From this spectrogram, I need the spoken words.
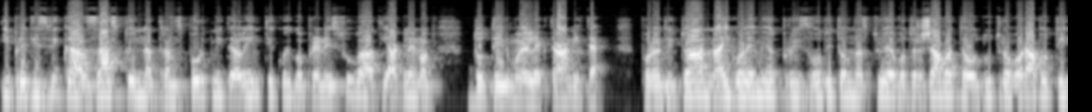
и предизвикаа застој на транспортните ленти кои го пренесуваат јагленот до термоелектраните. Поради тоа, најголемиот производител на струја во државата од утрово работи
